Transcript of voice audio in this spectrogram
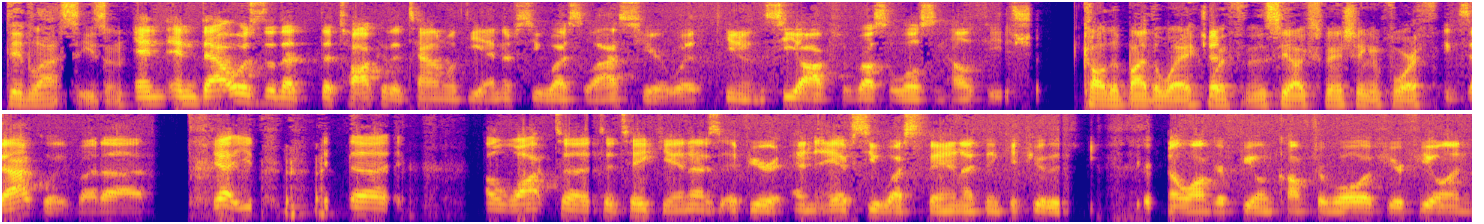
did last season. And and that was the, the the talk of the town with the NFC West last year, with you know the Seahawks with Russell Wilson healthy. Should- Called it by the way, with the Seahawks finishing in fourth. Exactly, but uh, yeah, you, it's uh, a lot to, to take in as if you're an AFC West fan. I think if you're the Chiefs, you're no longer feeling comfortable. If you're feeling,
